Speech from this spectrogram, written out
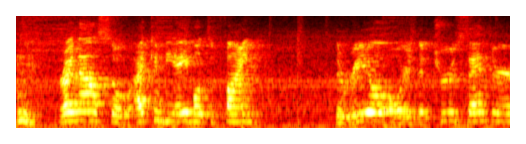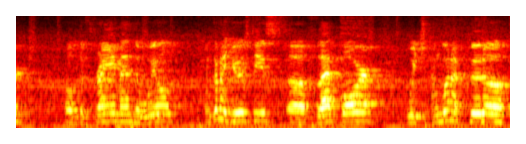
right now, so I can be able to find the real or the true center of the frame and the wheel. I'm gonna use this uh, flat bar, which I'm gonna put uh,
